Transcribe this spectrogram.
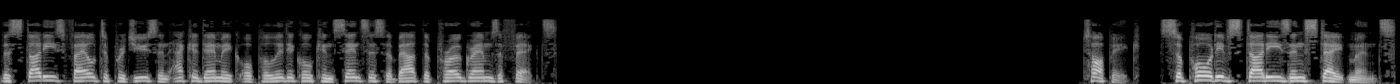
The studies failed to produce an academic or political consensus about the program's effects. Supportive studies and statements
